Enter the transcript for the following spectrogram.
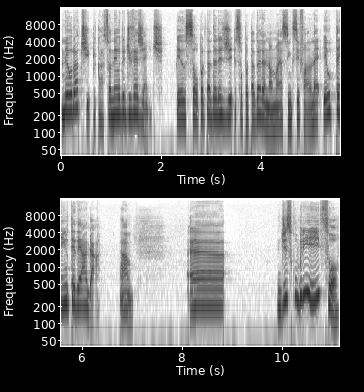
neurotípica, sou neurodivergente. Eu sou portadora de. Sou portadora, não, não é assim que se fala, né? Eu tenho TDAH, tá? Hum. É, descobri isso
